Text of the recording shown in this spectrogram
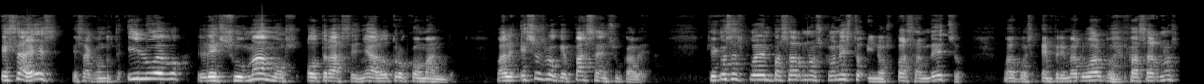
Esa es esa conducta. Y luego le sumamos otra señal, otro comando. ¿Vale? Eso es lo que pasa en su cabeza. ¿Qué cosas pueden pasarnos con esto? Y nos pasan, de hecho. Bueno, pues en primer lugar puede pasarnos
